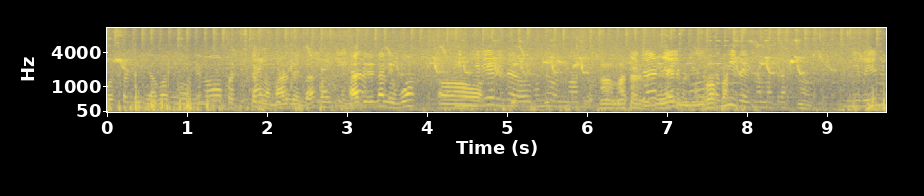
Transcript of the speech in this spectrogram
ಬಸ್ಸಲ್ಲಿ ಯಾವಾಗಲೂ ಏನೋ ಪ್ರತಿಷ್ಠೆ ನಾವು ಮಾಡ್ತಾ ಇಲ್ಲ. ಆದ್ದರಿಂದ ನೀವು ಆ, ಹಿರಿಯರು ಮುಂದೆ ಒಂದು ಮಾತು ಹಾಂ ಮಾತಾಡಿ ನೀವೇನು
